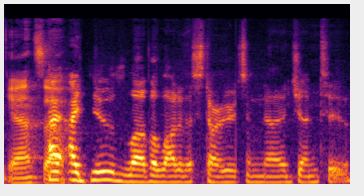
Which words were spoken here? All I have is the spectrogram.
Yeah, so I, I do love a lot of the starters in uh, Gen 2.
